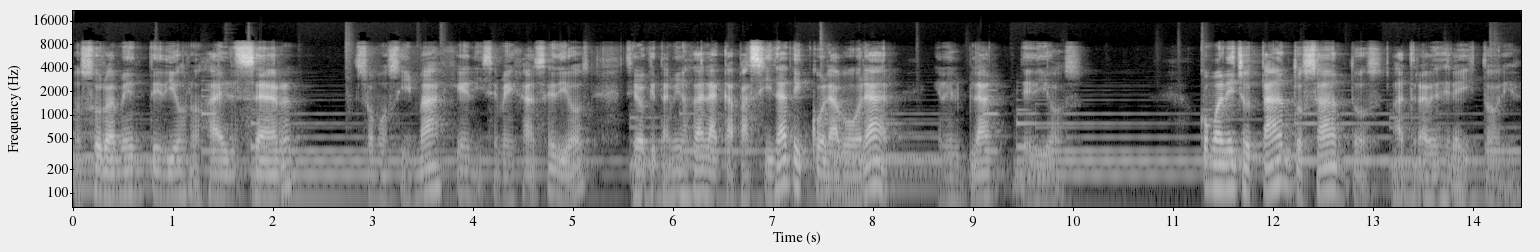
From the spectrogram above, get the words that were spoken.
No solamente Dios nos da el ser, somos imagen y semejanza de Dios, sino que también nos da la capacidad de colaborar en el plan de Dios, como han hecho tantos santos a través de la historia.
